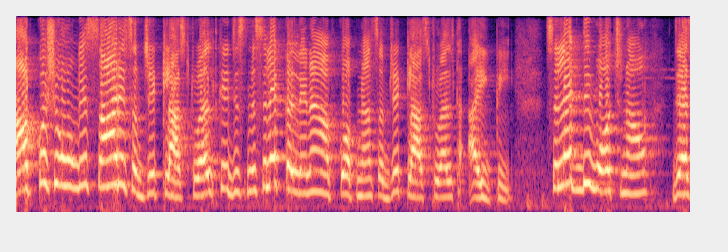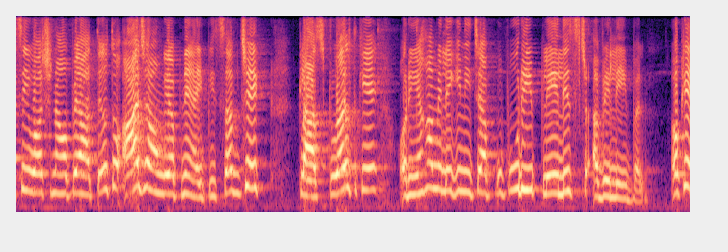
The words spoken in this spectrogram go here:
आपको शो होंगे सारे सब्जेक्ट क्लास ट्वेल्थ के, जिसमें सेलेक्ट कर लेना है आपको अपना subject class twelfth IP select the watch now जैसे ही वॉच नाउ पे आते हो तो आ जाओगे अपने आईपी सब्जेक्ट क्लास ट्वेल्थ के, और यहाँ मिलेगी नीचे आपको पूरी प्लेलिस्ट अवेलेबल ओके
